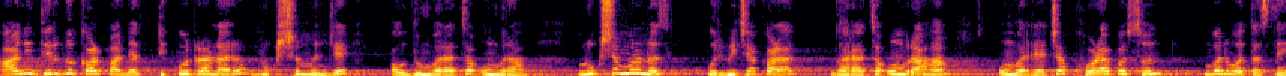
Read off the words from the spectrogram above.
आणि दीर्घकाळ पाण्यात टिकून राहणारं वृक्ष म्हणजे औदुंबराचा उमरा वृक्ष म्हणूनच पूर्वीच्या काळात घराचा उमरा हा उमऱ्याच्या खोळापासून बनवत असे.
